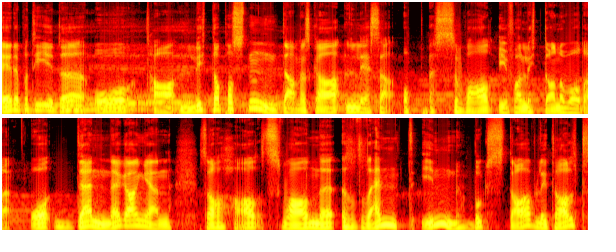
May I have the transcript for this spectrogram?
er det på tide å ta lytterposten, der vi skal lese opp svar fra lytterne våre. Og denne gangen så har svarene rent inn, bokstavelig talt.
